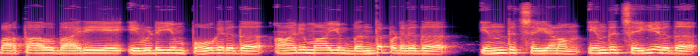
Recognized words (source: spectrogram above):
ഭർത്താവ് ഭാര്യയെ എവിടെയും പോകരുത് ആരുമായും ബന്ധപ്പെടരുത് എന്ത് ചെയ്യണം എന്ത് ചെയ്യരുത്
